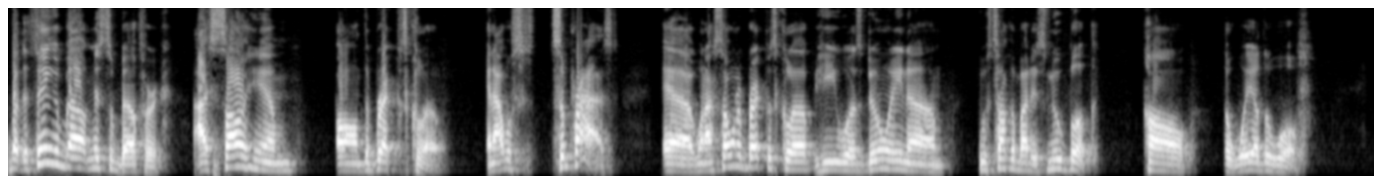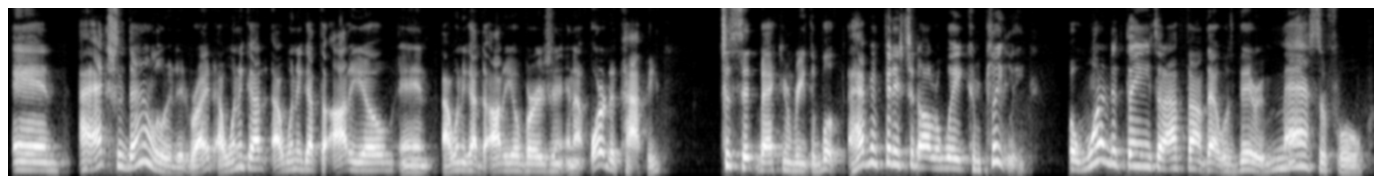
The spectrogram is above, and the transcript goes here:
But the thing about Mr. Belfort, I saw him on The Breakfast Club, and I was surprised. Uh, when I saw him The Breakfast Club, he was doing, um, he was talking about his new book called The Way of the Wolf. And I actually downloaded it, right? I went and got I went and got the audio and I went and got the audio version and I ordered a copy to sit back and read the book. I haven't finished it all the way completely, but one of the things that I found that was very masterful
